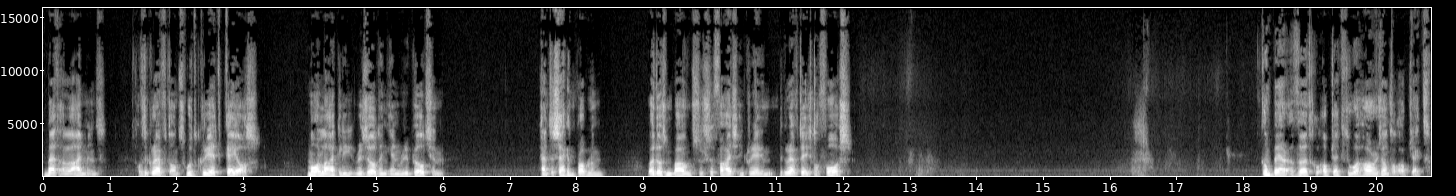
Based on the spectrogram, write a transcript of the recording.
bad alignment of the gravitons would create chaos, more likely resulting in repulsion. And the second problem, why doesn't bounce suffice in creating the gravitational force? Compare a vertical object to a horizontal object.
